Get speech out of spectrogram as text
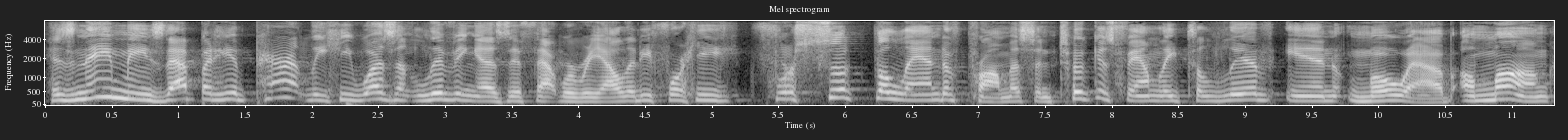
his name means that, but he apparently he wasn't living as if that were reality, for he forsook the land of promise and took his family to live in Moab among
